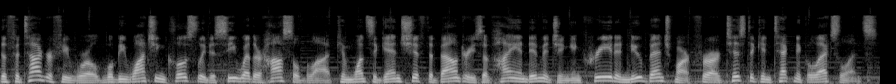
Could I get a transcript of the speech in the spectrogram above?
the photography world will be watching closely to see whether Hasselblad can once again shift the boundaries of high-end imaging and create a new benchmark for artistic and technical excellence.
